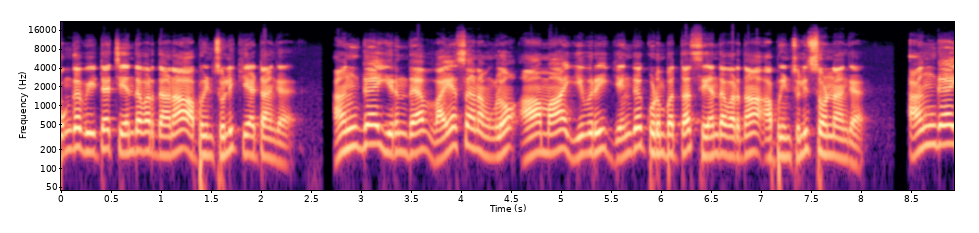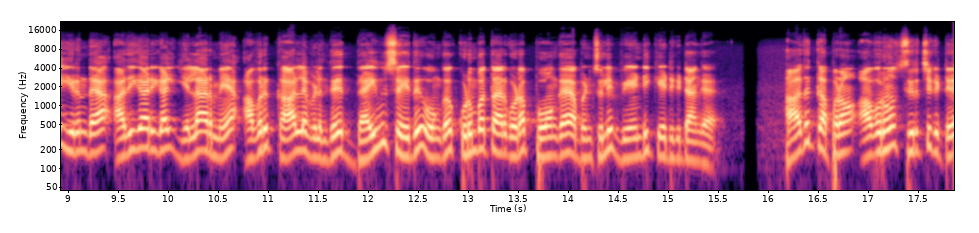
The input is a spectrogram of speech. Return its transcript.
உங்கள் வீட்டை சேர்ந்தவர் தானா? அப்படின்னு சொல்லி கேட்டாங்க. அங்கே இருந்த வயசானவங்களும் ஆமாம் இவர் எங்கள் குடும்பத்தை சேர்ந்தவர் தான்? அப்படின்னு சொல்லி சொன்னாங்க. அங்கே இருந்த அதிகாரிகள் எல்லாருமே அவர் காலில் விழுந்து தயவு செய்து உங்கள் குடும்பத்தார் கூட போங்க அப்படின்னு சொல்லி வேண்டி கேட்டுக்கிட்டாங்க. அதுக்கப்புறம் அவரும் சிரிச்சுக்கிட்டு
